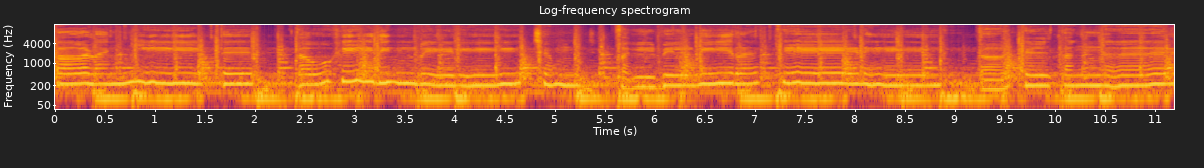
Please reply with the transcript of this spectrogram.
കളഞ്ഞിട്ട് തൗഹീദിൻ വെളിച്ചം കൽവിൽ നിറക്കേണേ. താക്കൾ തങ്ങളെ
